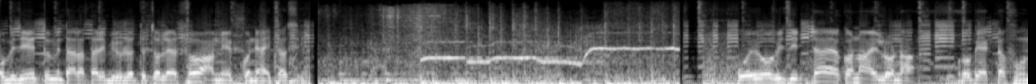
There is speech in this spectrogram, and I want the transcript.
অভিজিৎ তুমি তাড়াতাড়ি ভিডিওতে চলে আসো আমি এক্ষুনি আইতাছি। ওই অভিজিৎটা এখনও আইলো না। ওকে একটা ফোন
